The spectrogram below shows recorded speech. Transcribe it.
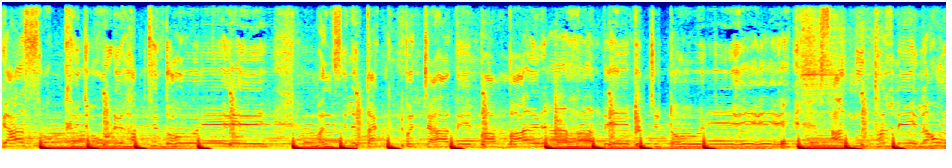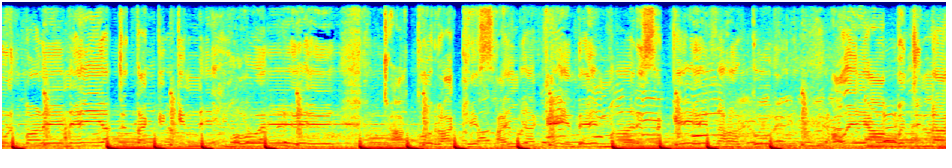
ਮੰਗਾ ਸੁੱਖ ਜੋੜ ਹੱਥ ਧੋਏ। ਮੰਜ਼ਿਲ ਤੱਕ ਪਹੁੰਚਾ ਦੇ ਬਾਬਾ ਰਾਹਾਂ ਦੇ ਵਿੱਚ ਟੋਏ। ਸਾਨੂੰ ਥੱਲੇ ਲਾਉਣ ਵਾਲੇ ਨੇ ਅੱਜ ਤੱਕ ਕਿੰਨੇ ਹੋਏ। ਜਾਕੋ ਰਾਖੇ ਸਾਈਆਂ ਕਹਿੰਦੇ ਮਾਰ ਸਕੇ ਨਾ ਕੋਈ। ਓਏ ਆਪ ਜਿੰਨਾ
